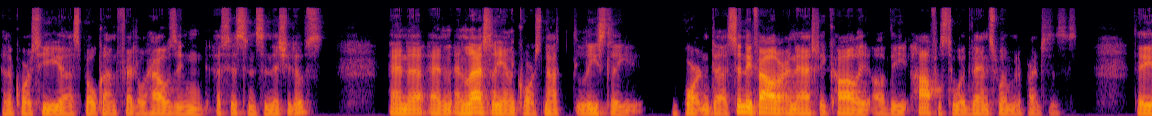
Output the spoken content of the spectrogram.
And of course, he uh, spoke on federal housing assistance initiatives. And, uh, and, and lastly, and of course, not leastly important, uh, Cindy Fowler and Ashley Colley of the Office to Advance Women Apprentices. They,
